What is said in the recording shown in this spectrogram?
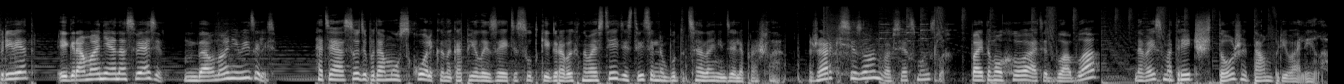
Привет! Игромания на связи. Давно не виделись. Хотя, судя по тому, сколько накопилось за эти сутки игровых новостей, действительно будто целая неделя прошла. Жаркий сезон во всех смыслах. Поэтому хватит бла-бла. Давай смотреть, что же там привалило.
